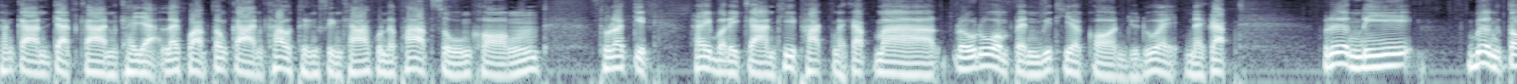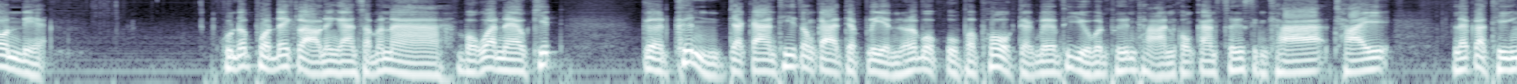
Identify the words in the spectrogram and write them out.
ทั้งการจัดการขยะและความต้องการเข้าถึงสินค้าคุณภาพสูงของธุรกิจให้บริการที่พักนะครับมาร่วมเป็นวิทยากรอยู่ด้วยนะครับ เรื่องนี้เบื้องต้นเนี่ย คุณนพพลได้กล่าวในงานสัมมนา บอกว่าแนวคิดเกิดขึ้นจากการที่ต้องการจะเปลี่ยนระบบอุปโภคจากเดิมที่อยู่บนพื้นฐานของการซื้อสินค้าใช้ แล้วก็ทิ้ง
